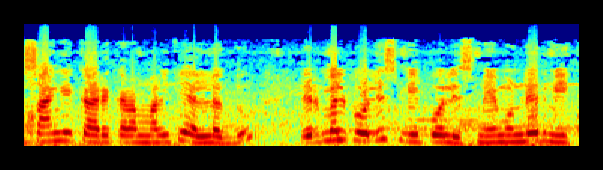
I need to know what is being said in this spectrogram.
అసాంఘిక కార్యక్రమాలకి వెళ్ళొద్దు. నిర్మల్ పోలీస్ మీ పోలీస్. మేము ఉండేది మీకోసం.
